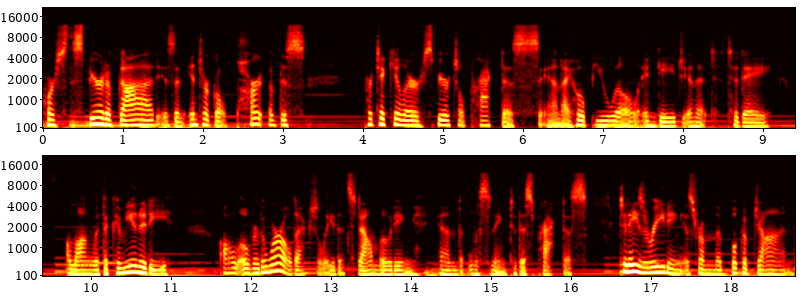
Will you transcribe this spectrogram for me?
course, the Spirit of God is an integral part of this particular spiritual practice, and I hope you will engage in it today, along with the community all over the world, actually, that's downloading and listening to this practice. Today's reading is from the book of John,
